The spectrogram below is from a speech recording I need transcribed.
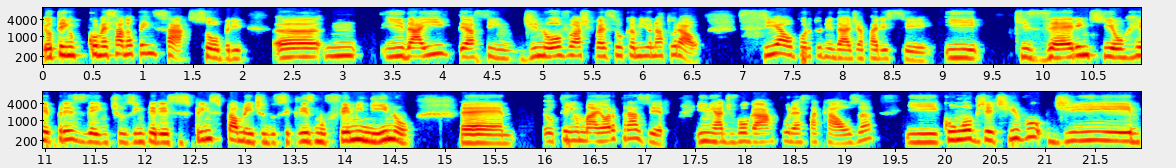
eu tenho começado a pensar sobre. Uh, e daí, assim, de novo, eu acho que vai ser o caminho natural. Se a oportunidade aparecer e quiserem que eu represente os interesses, principalmente do ciclismo feminino, é, eu tenho maior prazer em advogar por essa causa e com o objetivo de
